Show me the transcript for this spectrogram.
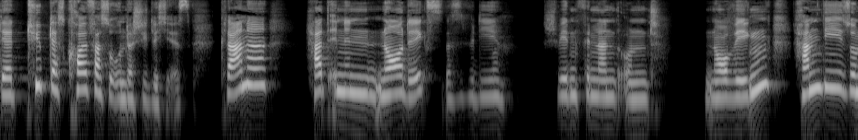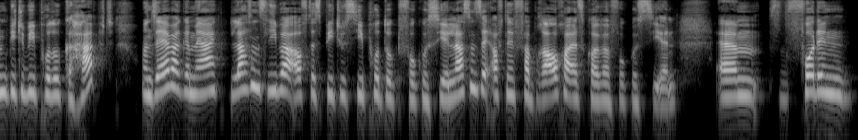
der Typ des Käufers so unterschiedlich ist. Klarna hat in den Nordics, das ist für die Schweden, Finnland und Norwegen, haben die so ein B2B-Produkt gehabt und selber gemerkt, lass uns lieber auf das B2C-Produkt fokussieren, lass uns auf den Verbraucher als Käufer fokussieren. Ähm, vor den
